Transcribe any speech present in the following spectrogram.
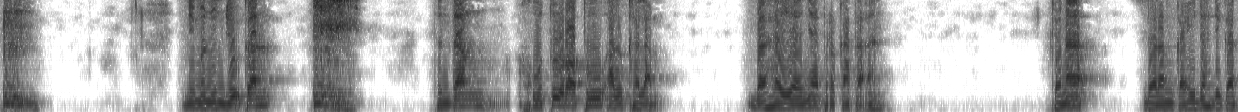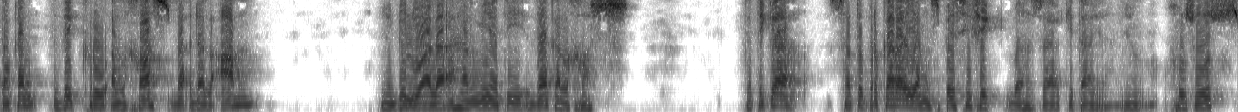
Ini menunjukkan tentang khuturatu al-kalam. Bahayanya perkataan. Karena dalam kaidah dikatakan zikru al-khas ba'dal am dulu ala ahamiyati dzakal khas. Ketika satu perkara yang spesifik bahasa kita ya, yang khusus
